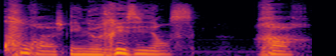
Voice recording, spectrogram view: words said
courage et une résilience rares.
